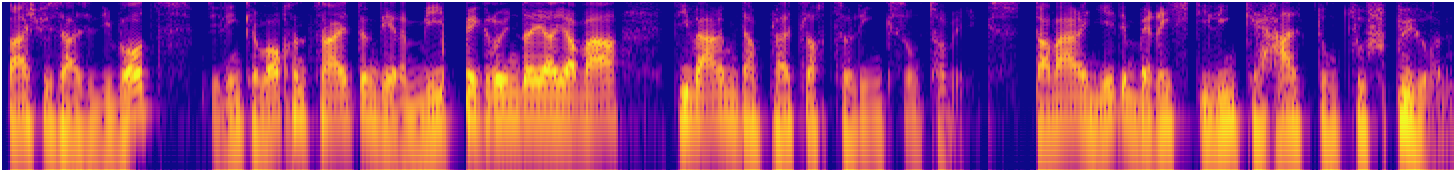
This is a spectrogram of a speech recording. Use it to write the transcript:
Beispielsweise die WOTS, die linke Wochenzeitung, deren Mitbegründer er ja war, die waren dann plötzlich zu links unterwegs. Da war in jedem Bericht die linke Haltung zu spüren.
